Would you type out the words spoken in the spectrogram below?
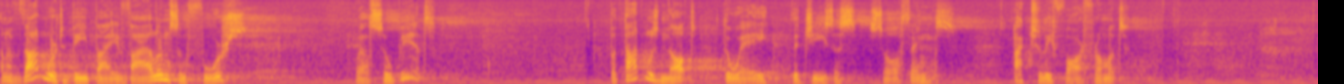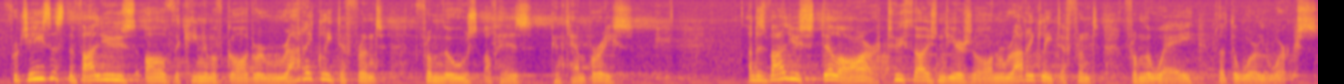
And if that were to be by violence and force, well, so be it. But that was not the way that Jesus saw things. Actually, far from it. For Jesus, the values of the kingdom of God were radically different from those of his contemporaries. And his values still are, 2,000 years on, radically different from the way that the world works.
